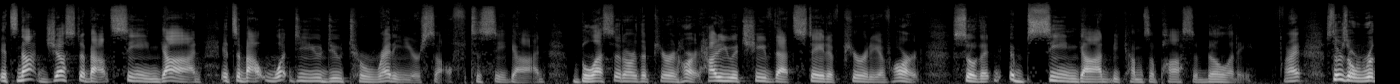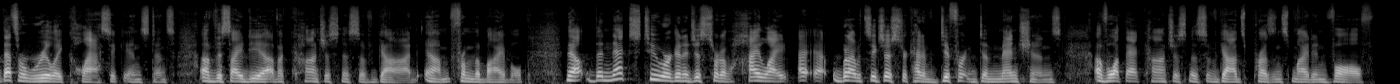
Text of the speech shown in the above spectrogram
It's not just about seeing God, it's about what do you do to ready yourself to see God. Blessed are the pure in heart. How do you achieve that state of purity of heart so that seeing God becomes a possibility? Right? So there's a, that's a really classic instance of this idea of a consciousness of God um, from the Bible. Now, the next two are going to just sort of highlight uh, uh, what I would suggest are kind of different dimensions of what that consciousness of God's presence might involve.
